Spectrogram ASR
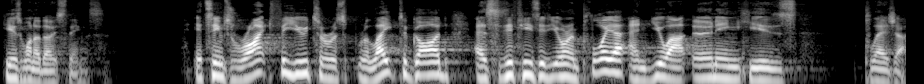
Here's one of those things. It seems right for you to res- relate to God as if He's your employer and you are earning His pleasure.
